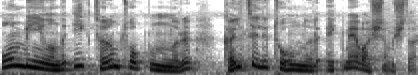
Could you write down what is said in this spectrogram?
10.000 yılında ilk tarım toplumları kaliteli tohumları ekmeye başlamışlar.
